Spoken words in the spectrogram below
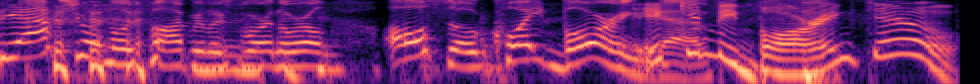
the actual most popular sport in the world, also quite boring. it Gav. can be boring too.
